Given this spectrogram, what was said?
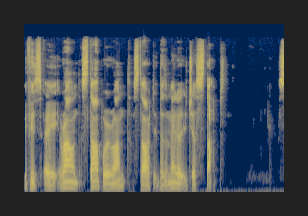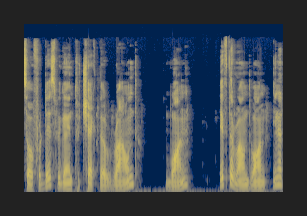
if it's a round stop or a round start, it doesn't matter, it just stops. So for this, we're going to check the round one. If the round one inner,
